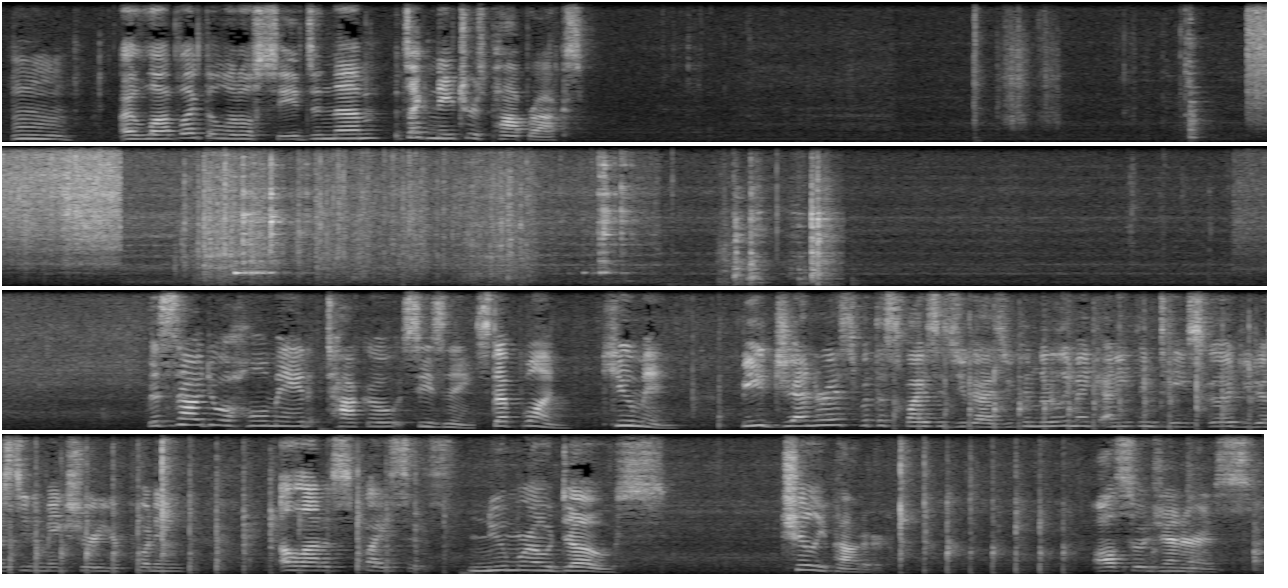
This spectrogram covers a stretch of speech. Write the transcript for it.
Mmm. I love like the little seeds in them. It's like nature's pop rocks. This is how I do a homemade taco seasoning. Step one, cumin. Be generous with the spices, you guys. You can literally make anything taste good. You just need to make sure you're putting a lot of spices. Numero dos. Chili powder. Also generous.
